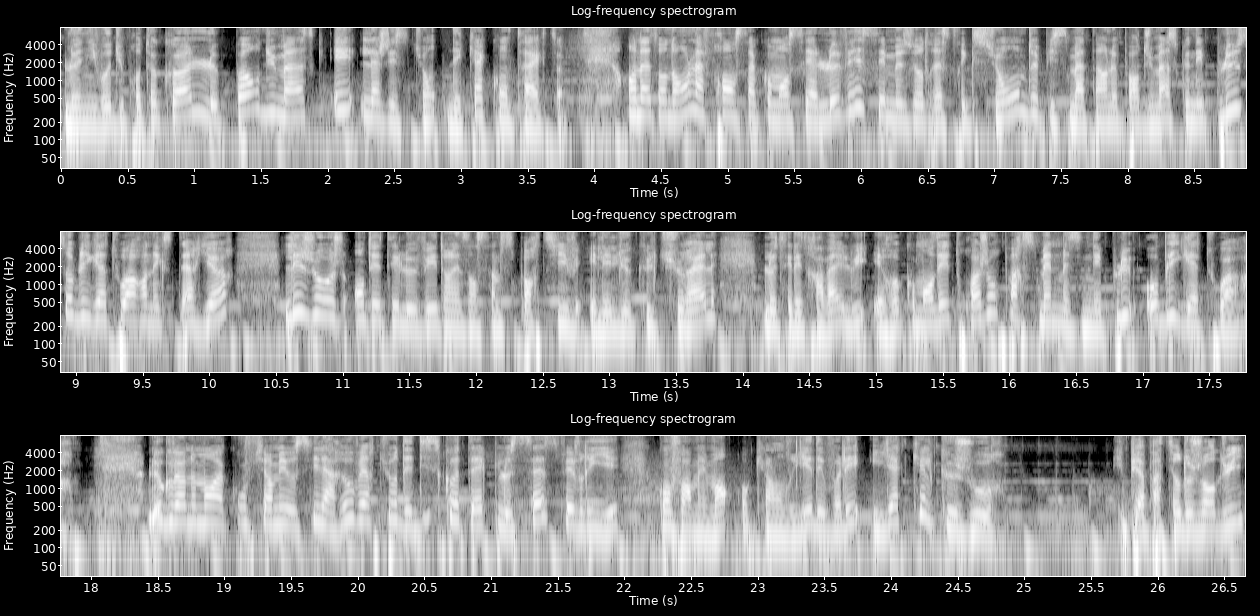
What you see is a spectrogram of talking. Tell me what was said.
Le niveau du protocole, le port du masque et la gestion des cas contacts. En attendant, la France a commencé à lever ses mesures de restriction. Depuis ce matin, le port du masque n'est plus obligatoire en extérieur. Les jauges ont été levées dans les enceintes sportives et les lieux Le télétravail, lui, est recommandé trois jours par semaine, mais il n'est plus obligatoire. Le gouvernement a confirmé aussi la réouverture des discothèques le 16 février, conformément au calendrier dévoilé il y a quelques jours. Et puis à partir d'aujourd'hui,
